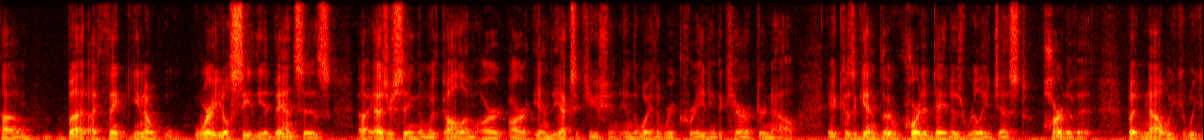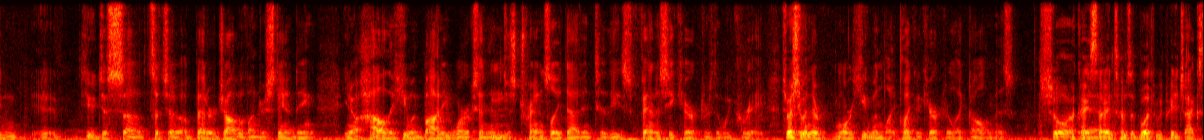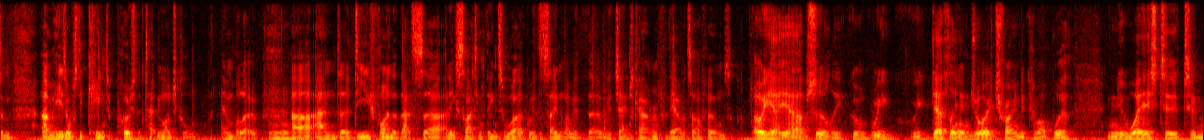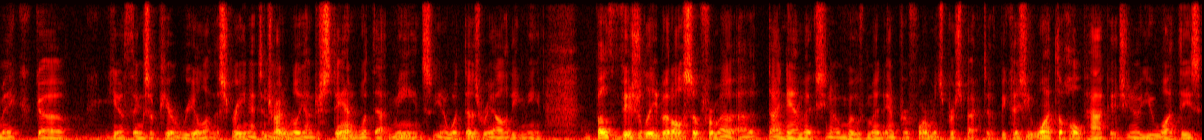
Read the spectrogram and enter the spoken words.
Um, but I think you know where you'll see the advances, uh, as you're seeing them with Gollum, are are in the execution, in the way that we're creating the character now. Because again, the recorded data is really just part of it, but now we can we can uh, do just uh, such a, a, better job of understanding, you know, how the human body works, and then mm. just translate that into these fantasy characters that we create, especially when they're more human-like, like a character like Gollum is. Sure. Okay. Yeah. So in terms of working with Peter Jackson, um, he's obviously keen to push the technological envelope. Uh, and uh, do you find that that's uh, an exciting thing to work with, the same like with uh, with James Cameron for the Avatar films? Oh yeah, yeah, absolutely. We we definitely enjoy trying to come up with new ways to to make uh, you know things appear real on the screen and to try to really understand what that means. You know, what does reality mean? Both visually, but also from a, a dynamics, you know, movement and performance perspective, because you want the whole package. You know, you want these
